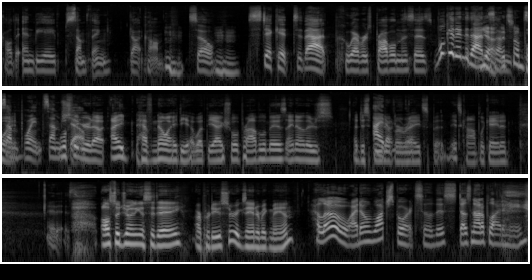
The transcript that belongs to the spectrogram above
called NBA something dot com. Mm-hmm. So mm-hmm. stick it to that. Whoever's problem this is, we'll get into that. Yeah, some, at some point. Some point. Some we'll show. figure it out. I have no idea what the actual problem is. I know there's a dispute over either. rights, but it's complicated. It is. Also joining us today, our producer, Xandra McMahon. Hello, I don't watch sports, so this does not apply to me.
